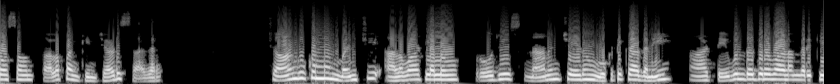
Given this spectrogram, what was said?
కోసం తల పంకించాడు సాగర్. చాంగుకున్న మంచి అలవాట్లలో రోజూ స్నానం చేయడం ఒకటి కాదని ఆ టేబుల్ దగ్గర వాళ్ళందరికీ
